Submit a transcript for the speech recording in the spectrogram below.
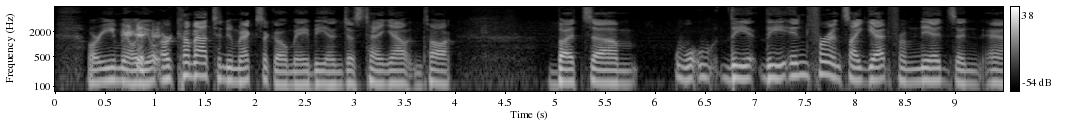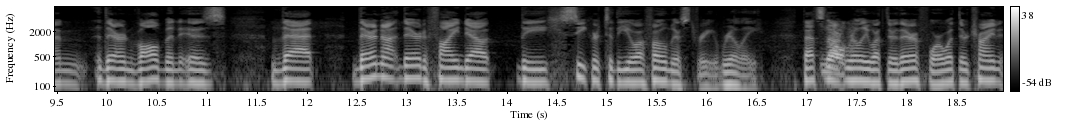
or email you or come out to New Mexico maybe and just hang out and talk. But um, w- the the inference I get from NIDS and and their involvement is that they're not there to find out the secret to the UFO mystery. Really, that's not really what they're there for. What they're trying,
